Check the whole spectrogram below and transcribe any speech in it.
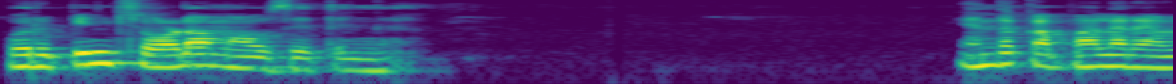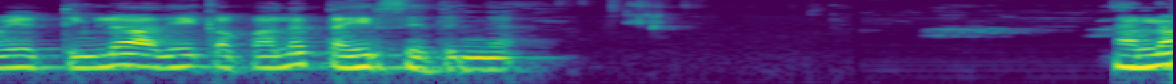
ஒரு பின் சோடா மாவு சேர்த்துங்க. எந்த கப்பால் ரவை எடுத்தீங்களோ அதே கப்பால் தயிர் சேர்த்துங்க. நல்லா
